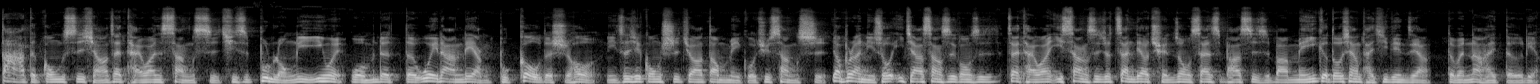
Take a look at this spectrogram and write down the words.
大的公司想要在台湾上市，其实不容易，因为我们的的未纳量不够的时候，你这些公司就要到美国去上市，要不然你说一家上市公司在台湾一上市就占掉权重三十八、四十八，每一个都像台积电这样，对不对？那还得了，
